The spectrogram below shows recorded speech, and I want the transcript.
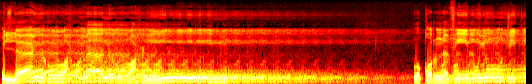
بسم الله الرحمن الرحيم. وقرن في بيوتكن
